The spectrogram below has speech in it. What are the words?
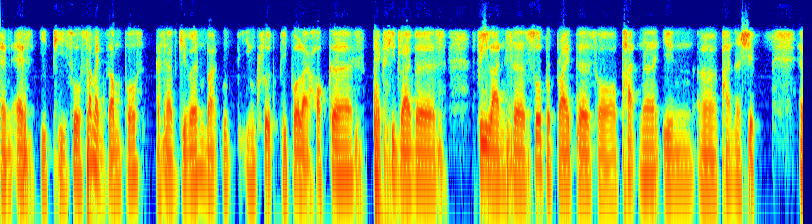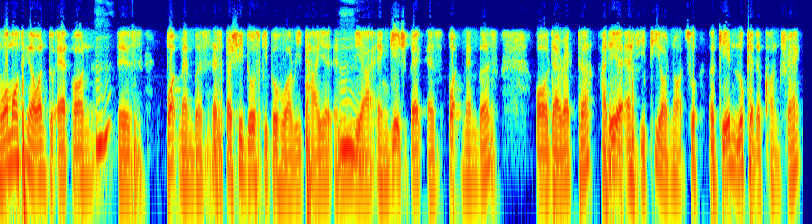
an SEP. So some examples, as I've given, but would include people like hawkers, taxi drivers, freelancers, sole proprietors, or partner in a partnership. And one more thing I want to add on mm-hmm. is board members, especially those people who are retired and mm. they are engaged back as board members or director. Are they a SEP or not? So again, look at the contract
